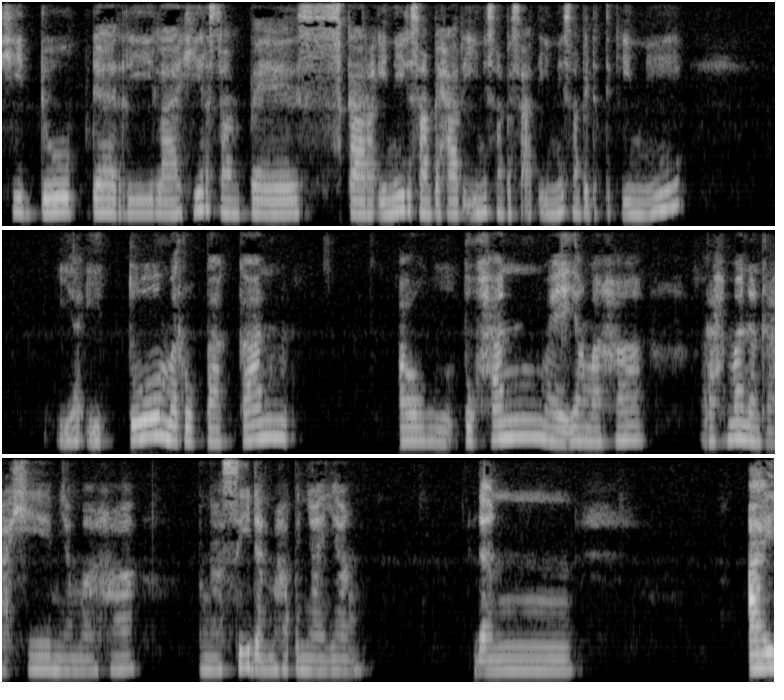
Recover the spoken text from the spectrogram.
hidup dari lahir sampai sekarang ini sampai hari ini sampai saat ini sampai detik ini yaitu merupakan Tuhan yang maha rahman dan rahim yang maha pengasih dan maha penyayang. Dan I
